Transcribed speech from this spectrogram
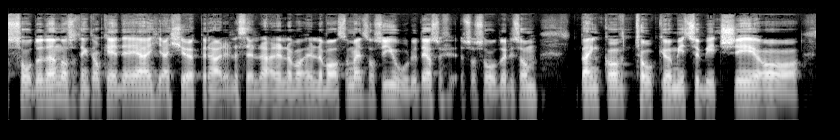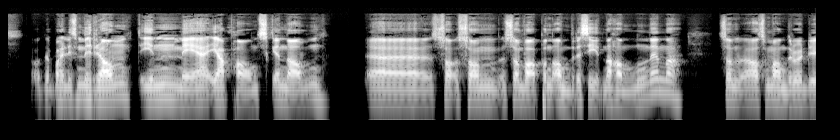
så du den og så tenkte du, ok, det, jeg, jeg kjøper her eller selger her eller, hva- eller hva som helst. Og så gjorde du det, og så så, så du liksom Bank of Tokyo, Mitsubishi, og, og det bare liksom rant inn med japanske navn uh, så, som, som var på den andre siden av handelen din. da. Som, altså med andre ord,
